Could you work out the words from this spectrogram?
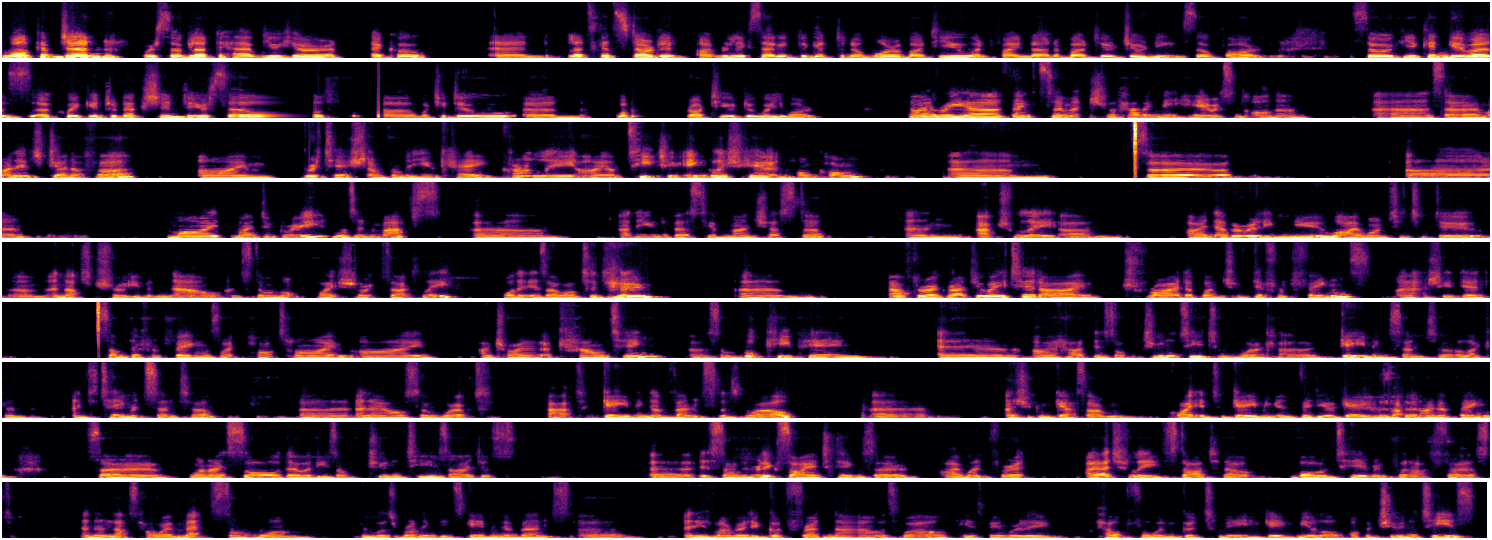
Welcome, Jen. We're so glad to have you here at ECHO. And let's get started. I'm really excited to get to know more about you and find out about your journey so far. So if you can give us a quick introduction to yourself, uh, what you do, and what brought you to where you are. Hi, Riya. Thanks so much for having me here. It's an honor. Uh, so my name's Jennifer. I'm British. I'm from the UK. Currently, I am teaching English here in Hong Kong. Um, so uh, my my degree was in maths um, at the University of Manchester, and actually, um, I never really knew what I wanted to do, um, and that's true even now. I'm still not quite sure exactly what it is I want to do. Um, after I graduated, I tried a bunch of different things. I actually did some different things like part time. I I tried accounting, uh, some bookkeeping, and I had this opportunity to work at a gaming center, like an entertainment center. Uh, and I also worked at gaming events as well. Uh, as you can guess, I'm quite into gaming and video games, that kind of thing. So when I saw there were these opportunities, I just, uh, it sounded really exciting. So I went for it. I actually started out volunteering for that first. And then that's how I met someone who was running these gaming events. Uh, and he's my really good friend now as well. He's been really helpful and good to me. He gave me a lot of opportunities.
